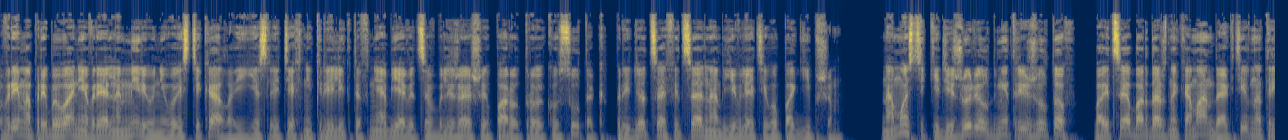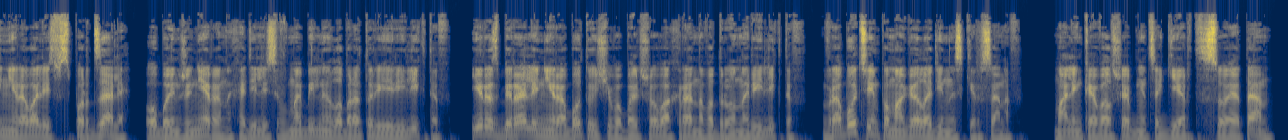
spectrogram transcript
Время пребывания в реальном мире у него истекало, и если техник реликтов не объявится в ближайшие пару-тройку суток, придется официально объявлять его погибшим. На мостике дежурил Дмитрий Желтов. Бойцы абордажной команды активно тренировались в спортзале. Оба инженера находились в мобильной лаборатории реликтов и разбирали неработающего большого охранного дрона реликтов. В работе им помогал один из кирсанов. Маленькая волшебница Герт Соятан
